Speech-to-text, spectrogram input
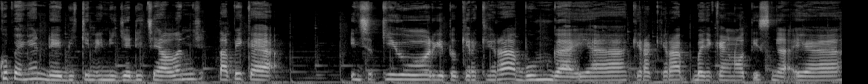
gue pengen deh bikin ini jadi challenge tapi kayak insecure gitu kira-kira boom nggak ya? Kira-kira banyak yang notice nggak ya?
